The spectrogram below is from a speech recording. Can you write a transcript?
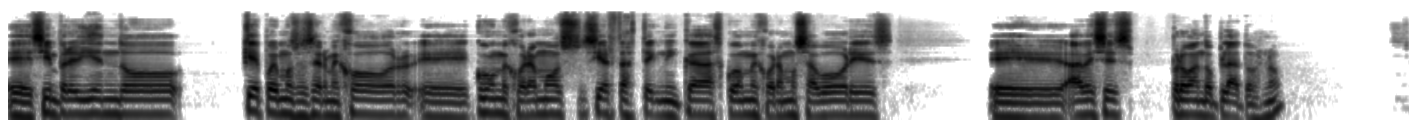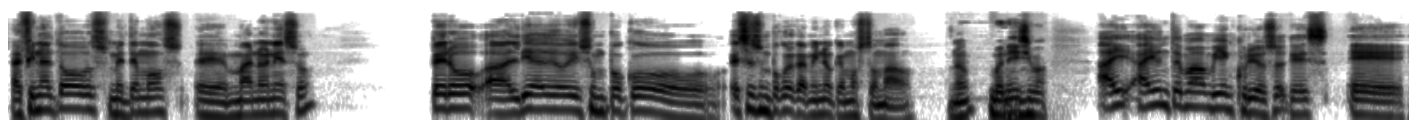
eh, siempre viendo qué podemos hacer mejor, eh, cómo mejoramos ciertas técnicas, cómo mejoramos sabores, eh, a veces probando platos, ¿no? Al final todos metemos mano en eso, pero al día de hoy es un poco, ese es un poco el camino que hemos tomado, ¿no? Buenísimo. Hay, hay un tema bien curioso que es, o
